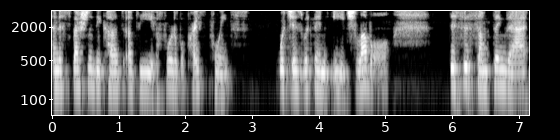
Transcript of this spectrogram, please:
And especially because of the affordable price points, which is within each level, this is something that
